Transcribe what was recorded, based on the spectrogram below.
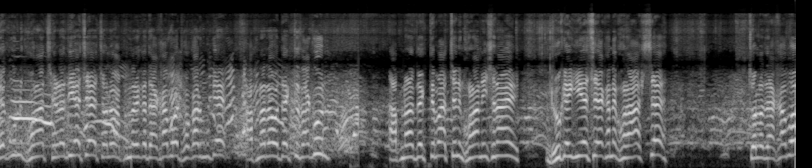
দেখুন, ঘোড়া ছেড়ে দিয়েছে। চলো আপনাদেরকে দেখাবো ঢোকার মুখে। আপনারাও দেখতে থাকুন। আপনারা দেখতে পাচ্ছেন, ঘোড়া নিশানায় ঢুকে গিয়েছে, এখানে ঘোড়া আসছে। চলো দেখাবো।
